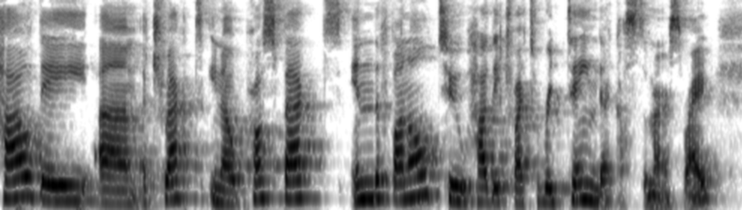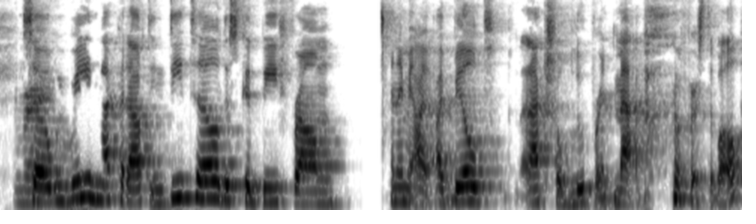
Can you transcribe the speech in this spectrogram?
how they um, attract you know prospects in the funnel to how they try to retain their customers right? right? so we really map it out in detail this could be from and i mean i, I build an actual blueprint map, first of all,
